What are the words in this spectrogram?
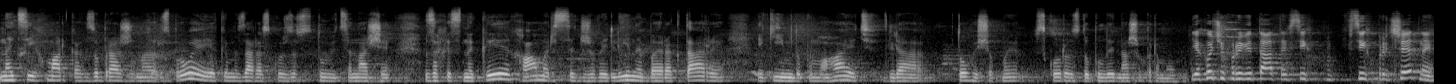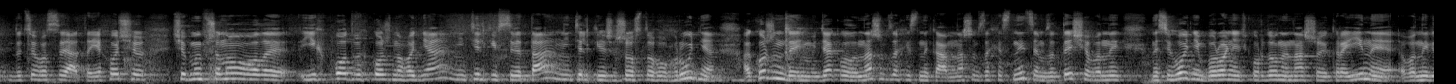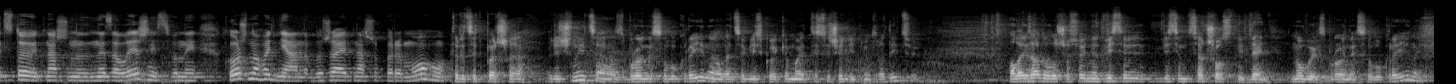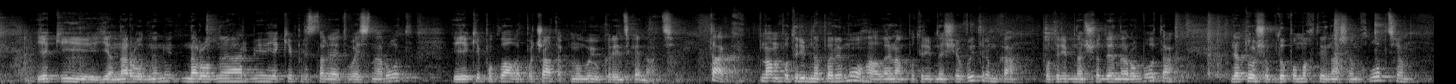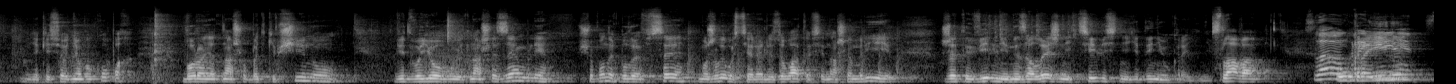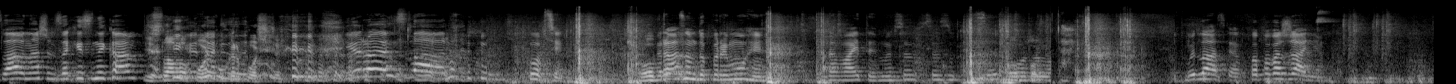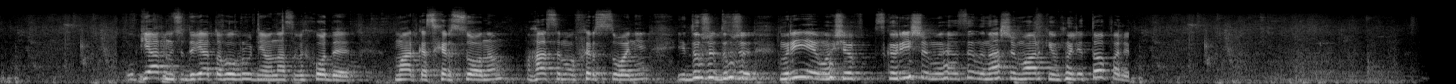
На цих марках зображена зброя, якими зараз користуються наші захисники, хамерси, джевеліни, байрактари, які їм допомагають для того, щоб ми скоро здобули нашу перемогу. Я хочу привітати всіх, всіх причетних до цього свята. Я хочу, щоб ми вшановували їх подвиг кожного дня, не тільки в свята, не тільки 6 грудня, а кожен день ми дякували нашим захисникам, нашим захисницям за те, що вони на сьогодні боронять кордони нашої країни. Вони відстоюють нашу незалежність. Вони кожного дня наближають нашу перемогу. 31 річниця Збройних сил України, але це військо, яке має тисячолітню традицію. Але я згадувало, що сьогодні 286-й день нових Збройних сил України, які є народними, народною армією, які представляють весь народ і які поклали початок нової української нації. Так, нам потрібна перемога, але нам потрібна ще витримка, потрібна щоденна робота для того, щоб допомогти нашим хлопцям, які сьогодні в окопах боронять нашу батьківщину, відвоюють наші землі, щоб у них були все можливості реалізувати всі наші мрії, жити в вільній, незалежній, цілісній, єдиній Україні. Слава Слава Україні! Україні! Слава нашим захисникам! і слава По- Укрпошті! Героям слава! Хлопці, Опа. разом до перемоги. Давайте, ми все, все, все зможемо. Будь ласка, по побажанню. У п'ятницю, 9 грудня, у нас виходить марка з Херсоном. Гасимо в Херсоні. І дуже-дуже мріємо, щоб скоріше ми гасили наші марки в Мелітополі.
